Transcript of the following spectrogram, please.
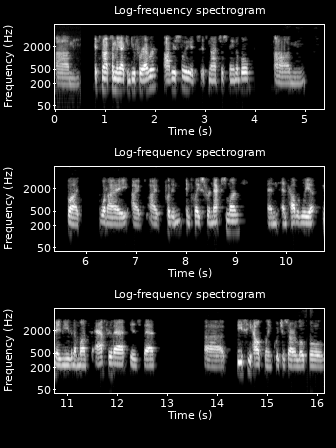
Um, it's not something I can do forever. Obviously, it's it's not sustainable. Um, but what I I've I've put in, in place for next month, and and probably a, maybe even a month after that, is that uh, DC HealthLink, which is our local,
